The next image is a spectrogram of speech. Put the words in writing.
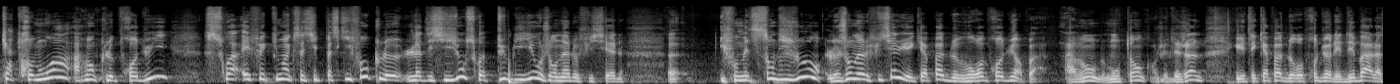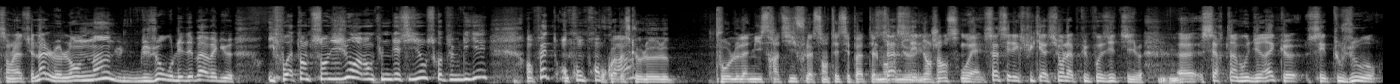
4 mois avant que le produit soit effectivement accessible. Parce qu'il faut que le- la décision soit publiée au journal officiel. Euh, il faut mettre 110 jours. Le journal officiel, il est capable de vous reproduire. Enfin, avant, de mon temps, quand j'étais jeune, il était capable de reproduire les débats à l'Assemblée nationale le lendemain du, du jour où les débats avaient lieu. Il faut attendre 110 jours avant qu'une décision soit publiée. En fait, on comprend Pourquoi pas. Parce que le, le- pour l'administratif, la santé, c'est pas tellement Ça, une, c'est- une urgence. Ouais, ça c'est l'explication la plus positive. Mhm. Euh, certains vous diraient que c'est toujours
